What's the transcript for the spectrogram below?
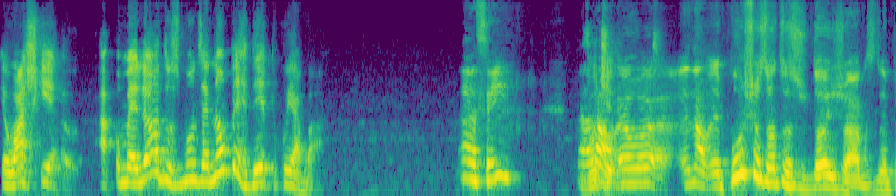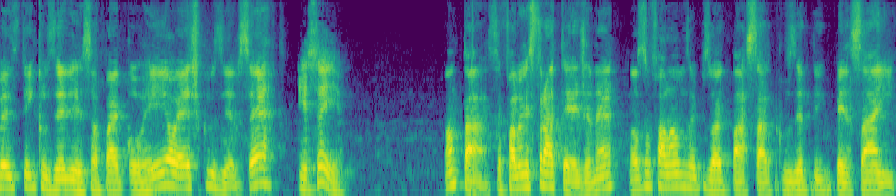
eu acho que a- o melhor dos mundos é não perder para o Cuiabá. Ah, sim. Ah, não, te- eu, não, eu puxo os outros dois jogos. Depois tem Cruzeiro e Sampaio Correia e Oeste Cruzeiro, certo? Isso aí. Então tá, você falou em estratégia, né? Nós não falamos no episódio passado que o Cruzeiro tem que pensar em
